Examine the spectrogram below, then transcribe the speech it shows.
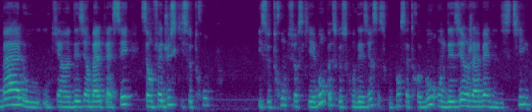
mal ou, qui a un désir mal placé, c'est en fait juste qu'il se trompe. Il se trompe sur ce qui est bon parce que ce qu'on désire, c'est ce qu'on pense être bon. On ne désire jamais, nous disent-ils,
